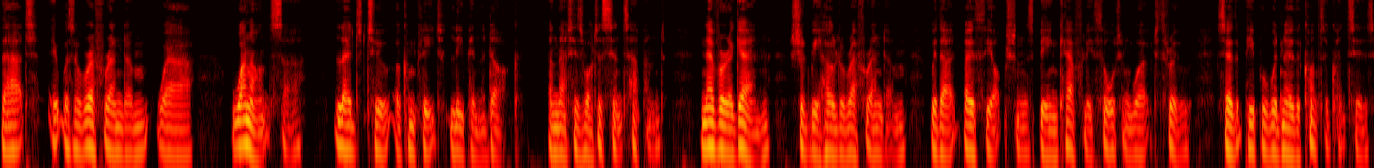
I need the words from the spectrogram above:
that it was a referendum where one answer led to a complete leap in the dark, and that is what has since happened. Never again should we hold a referendum without both the options being carefully thought and worked through so that people would know the consequences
